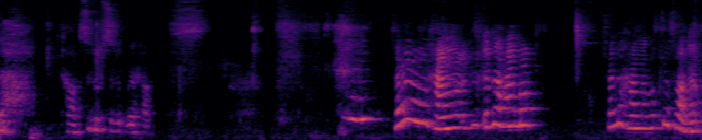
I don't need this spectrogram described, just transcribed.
啊好是不是的不要好喊我这个还没反正喊了我做啥呢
